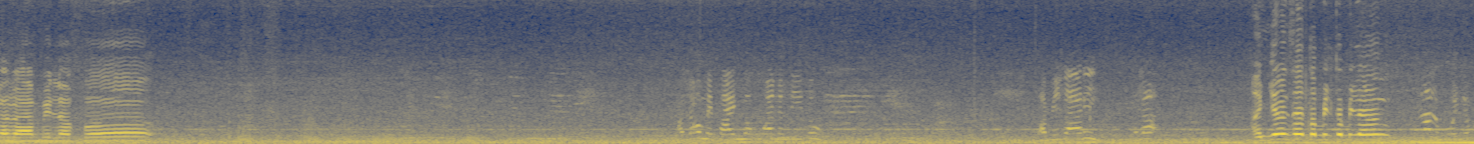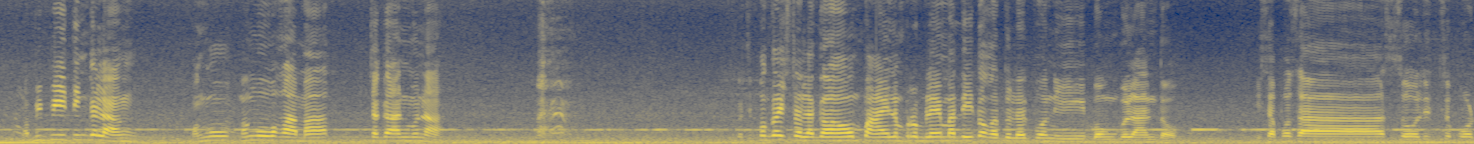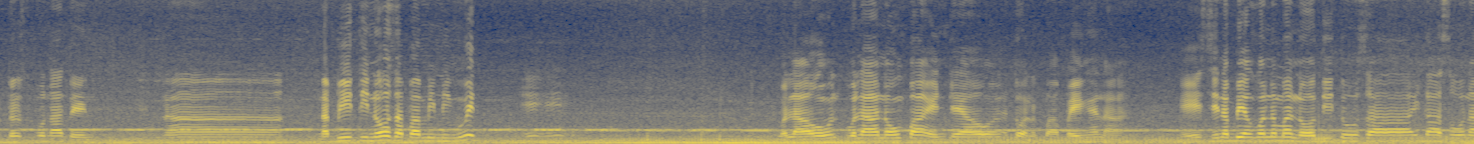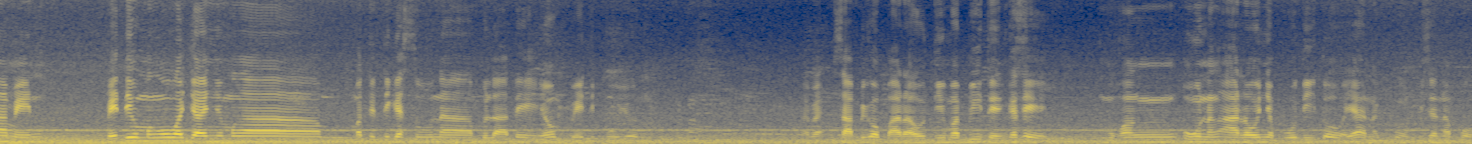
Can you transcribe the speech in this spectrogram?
Marami na po. Wala ko, may pahin makuha nandito. Sabi Larry, wala. Andyan sa tabi-tabi lang. Wala, ka lang. Mangu manguha ka, matyagaan mo na. Kasi po guys, talaga akong pahay ng problema dito katulad po ni Bong Bolando. Isa po sa solid supporters po natin na nabitino sa pamimingwit. Eh, eh. Wala, akong- wala na akong pahin kaya ito, nagpapahinga na. Eh, sinabihan ko naman no, dito sa itaso namin, pwede yung manguha dyan, yung mga matitigas po na bulate. Yun, pwede po yun. Sabi ko, para hindi mabitin kasi mukhang unang araw niya po dito. Ayan, nag-umpisa na po.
